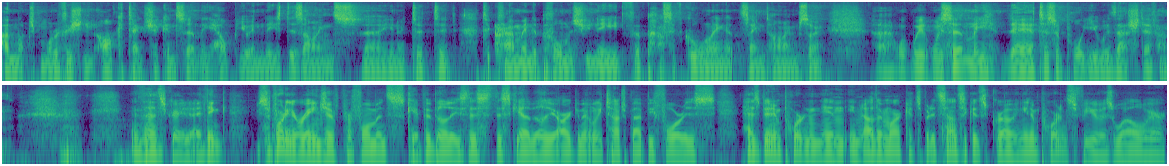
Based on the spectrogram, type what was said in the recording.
a much more efficient architecture can certainly help you in these designs uh, you know to, to, to cram in the performance you need for passive cooling at the same time. So uh, we, we're certainly there to support you with that stefan and that's great. I think supporting a range of performance capabilities, this the scalability argument we talked about before is has been important in, in other markets, but it sounds like it's growing in importance for you as well, where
